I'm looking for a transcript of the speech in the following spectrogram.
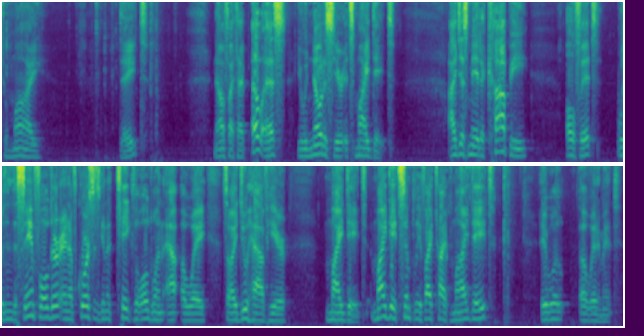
to my date. Now if I type ls, you would notice here it's my date. I just made a copy of it within the same folder and of course it's going to take the old one away. So I do have here my date. My date simply if I type my date, it will, oh wait a minute,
